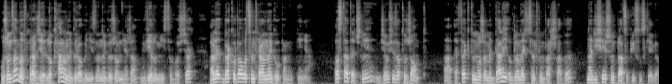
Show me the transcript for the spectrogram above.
Urządzano wprawdzie lokalne groby nieznanego żołnierza w wielu miejscowościach, ale brakowało centralnego upamiętnienia. Ostatecznie wziął się za to rząd, a efekty możemy dalej oglądać w centrum Warszawy, na dzisiejszym placu Piłsudskiego.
